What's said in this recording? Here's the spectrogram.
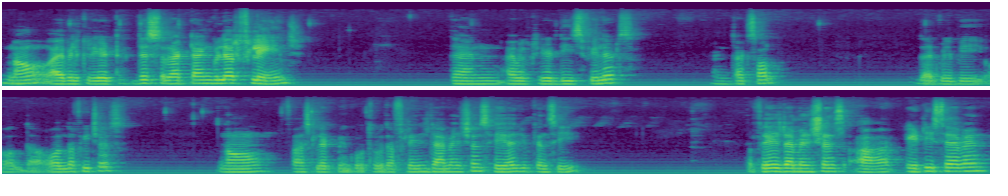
Now I will create this rectangular flange. Then I will create these fillets and that's all. That will be all the all the features. Now first let me go through the flange dimensions here you can see. The flange dimensions are 87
